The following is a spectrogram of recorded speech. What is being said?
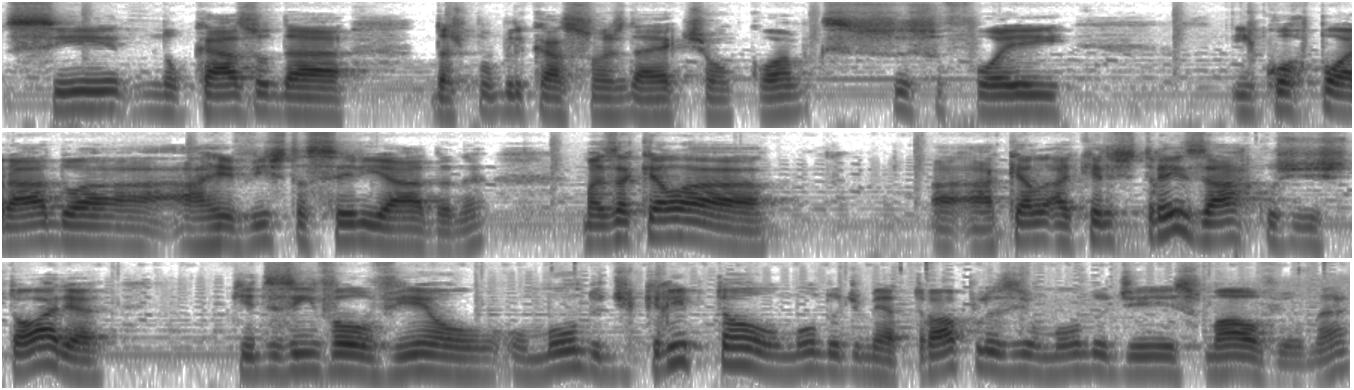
se no caso da, das publicações da Action Comics isso foi incorporado à, à revista seriada, né? Mas aquela, a, aquela, aqueles três arcos de história que desenvolviam o mundo de Krypton, o mundo de Metrópolis e o mundo de Smallville, né?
